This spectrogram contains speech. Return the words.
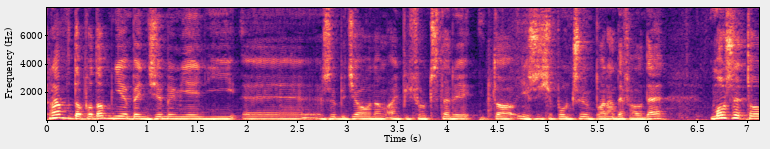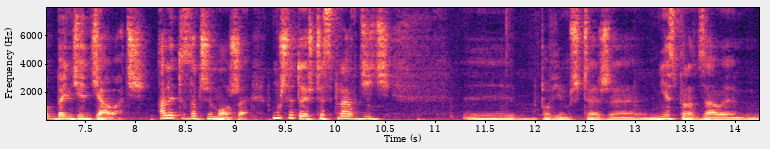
prawdopodobnie będziemy mieli, żeby działało nam IPv4, to jeżeli się połączymy po RADVD, może to będzie działać, ale to znaczy może. Muszę to jeszcze sprawdzić. Yy, powiem szczerze, nie sprawdzałem,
